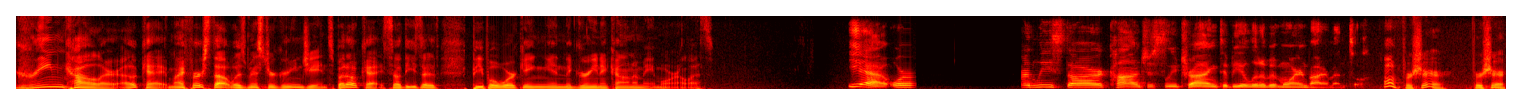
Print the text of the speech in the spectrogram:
Green collar. Okay, my first thought was Mr. Green Jeans, but okay. So these are people working in the green economy, more or less. Yeah. Or, or at least are consciously trying to be a little bit more environmental. Oh, for sure. for sure.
